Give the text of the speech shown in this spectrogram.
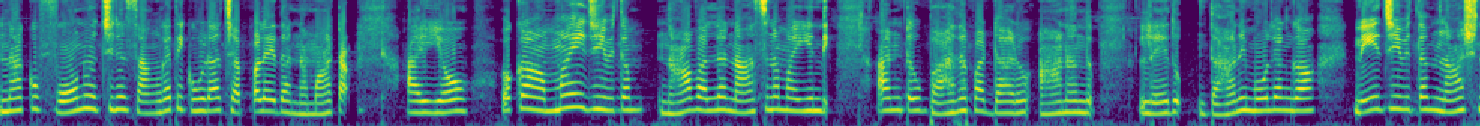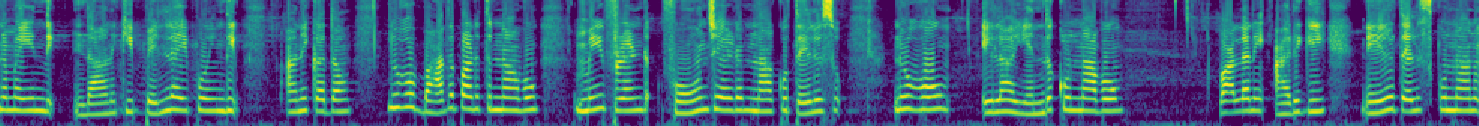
నాకు ఫోన్ వచ్చిన సంగతి కూడా చెప్పలేదన్నమాట. అయ్యో ఒక అమ్మాయి జీవితం నా వల్ల నాశనం అయ్యింది అంటూ బాధపడ్డాడు ఆనంద్. లేదు దాని మూలంగా నీ జీవితం నాశనమైంది. దానికి పెళ్ళి అయిపోయింది అని కదా నువ్వు బాధపడుతున్నావు? మీ ఫ్రెండ్ ఫోన్ చేయడం నాకు తెలుసు. నువ్వు ఇలా ఎందుకున్నావో? వాళ్ళని అడిగి నేను తెలుసుకున్నాను.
